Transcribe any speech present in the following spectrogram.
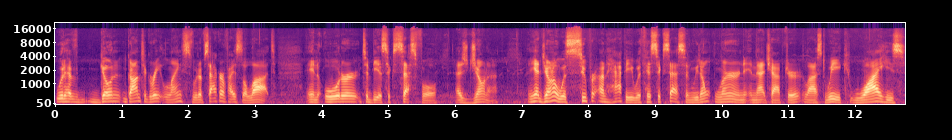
would have gone, gone to great lengths, would have sacrificed a lot in order to be as successful as Jonah. And yet Jonah was super unhappy with his success. And we don't learn in that chapter last week why he's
